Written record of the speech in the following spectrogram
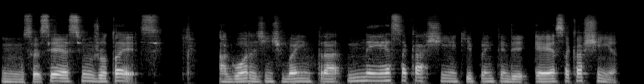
um CSS e um JS. Agora a gente vai entrar nessa caixinha aqui para entender essa caixinha,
